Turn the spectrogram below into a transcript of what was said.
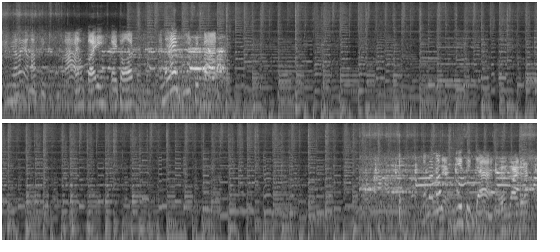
เป็นไงอะไรอะคะปลาอันไก่ไก่ทอด อันนี้ยี่สิบบาท ยี่สิบจ้าเออได้ด้วย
